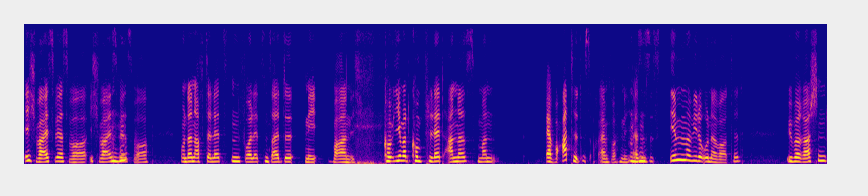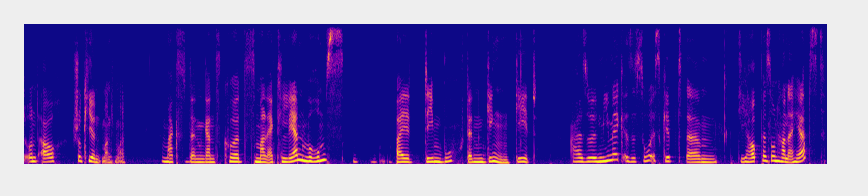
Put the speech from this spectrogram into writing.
ich weiß, wer es war. Ich weiß, mhm. wer es war. Und dann auf der letzten, vorletzten Seite, nee, war nicht. Kommt jemand komplett anders. Man erwartet es auch einfach nicht. Also mhm. Es ist immer wieder unerwartet, überraschend und auch schockierend manchmal. Magst du denn ganz kurz mal erklären, worum es bei dem Buch denn ging, geht? Also in Mimik ist es so, es gibt ähm, die Hauptperson Hannah Herbst.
